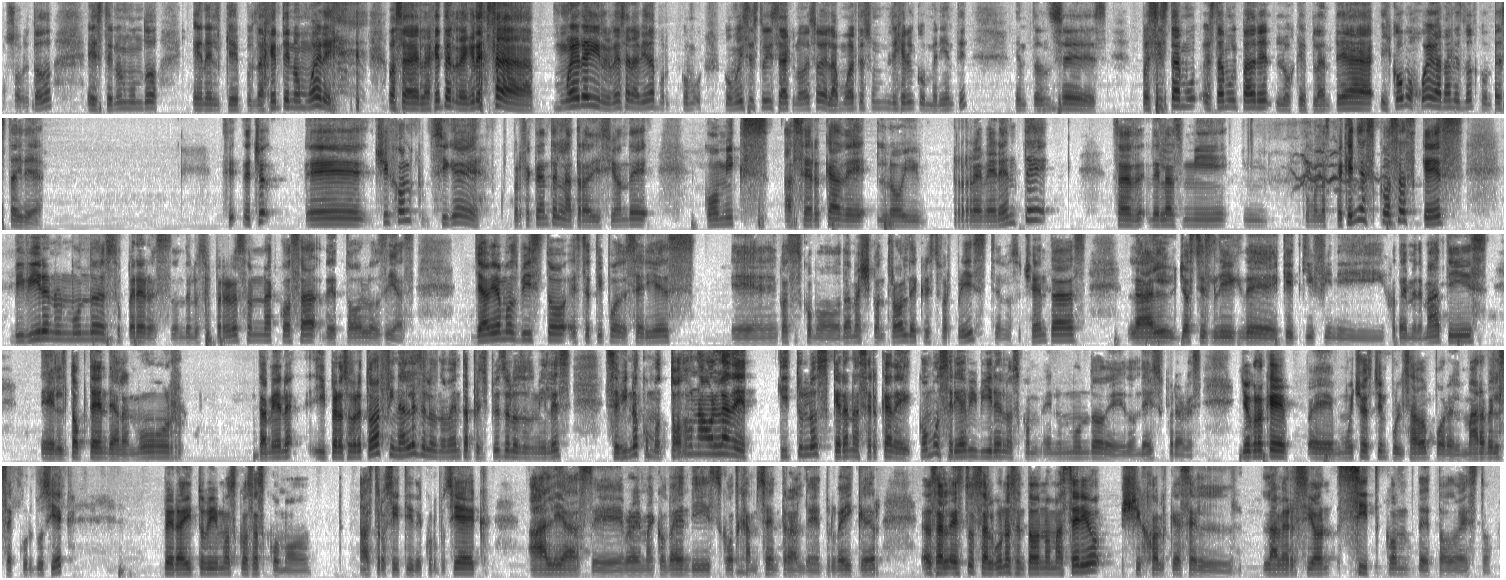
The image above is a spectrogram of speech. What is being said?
sobre todo este en un mundo en el que pues la gente no muere o sea la gente regresa muere y regresa a la vida porque como, como dices tú Isaac no eso de la muerte es un ligero inconveniente. Entonces pues sí está muy, está muy padre lo que plantea y cómo juega Dan Slott con esta idea de hecho, eh, She-Hulk sigue perfectamente en la tradición de cómics acerca de lo irreverente, o sea, de, las mi, como las pequeñas cosas que es vivir en un mundo de superhéroes, donde los superhéroes son una cosa de todos los días. Ya habíamos visto este tipo de series en cosas como Damage Control de Christopher Priest en los 80s, la Justice League de Kate Giffen y J.M. de Mattis, el Top Ten de Alan Moore, también, y pero sobre todo a finales de los 90, principios de los 2000, se vino como toda una ola de títulos que eran acerca de cómo sería vivir en, los, en un mundo de donde hay superhéroes. Yo creo que eh, mucho esto impulsado por el Marvel de Kurt Busiek, pero ahí tuvimos cosas como Astro City de Kurt Busiek, Alias de Brian Michael Bendis, Gotham Central de Drew Baker. O sea, estos algunos en todo no más serio. She-Hulk es el, la versión sitcom de todo esto.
